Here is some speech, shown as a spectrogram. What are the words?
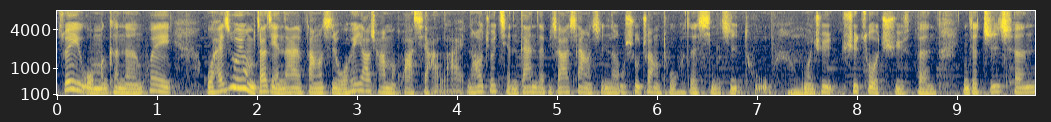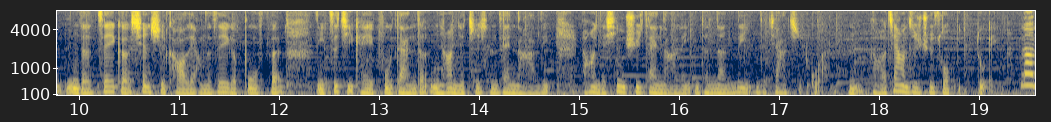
所以我们可能会，我还是会用比较简单的方式，我会要求他们画下来，然后就简单的比较像是那种树状图或者形制图，嗯、我们去去做区分，你的支撑，你的这个现实考量的这个部分，你自己可以负担的，然后你的支撑在哪里，然后你的兴趣在哪里，你的能力，你的价值观，嗯，然后这样子去做比对。那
